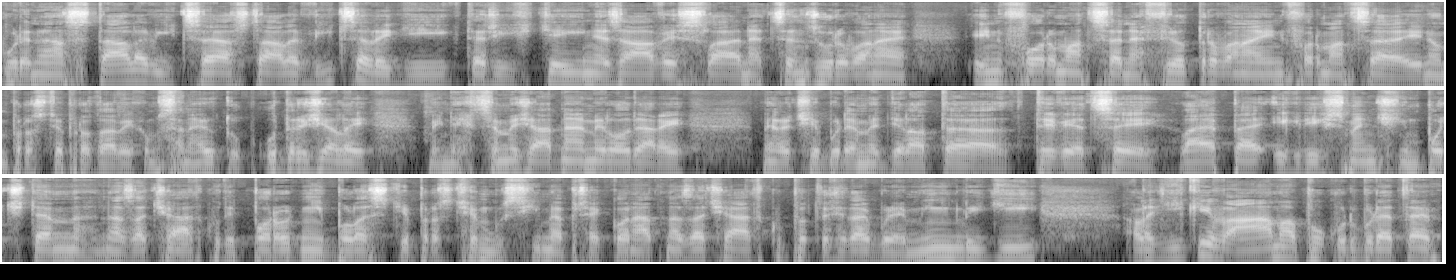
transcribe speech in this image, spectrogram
bude nás stále více a stále více lidí, kteří chtějí nezávislé, necenzurované informace, nefiltrované informace, jenom prostě proto, abychom se na YouTube udrželi. My nechceme žádné milodary, my radši budeme dělat eh, ty věci lépe, i když s menším počtem na začátku ty porodní bolesti prostě musíme překonat na začátku, protože tady bude méně lidí, ale díky vám a pokud budete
